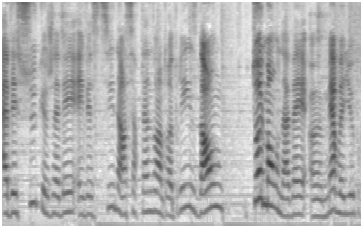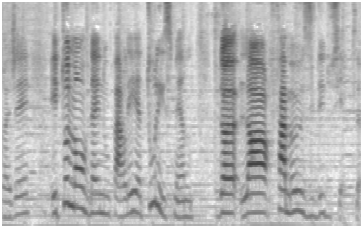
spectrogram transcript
avaient su que j'avais investi dans certaines entreprises. Donc, tout le monde avait un merveilleux projet et tout le monde venait nous parler à tous les semaines de leur fameuse idée du siècle.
